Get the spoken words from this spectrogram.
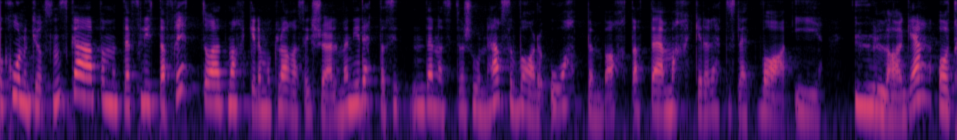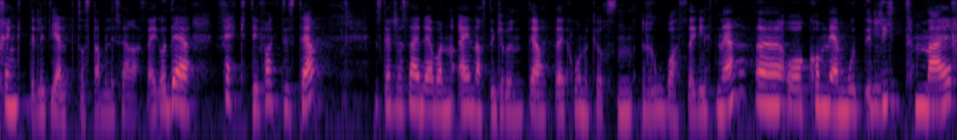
og kronekursen skal på en måte flyte fritt, og at markedet må klare seg sjøl. Men i dette, denne situasjonen her så var det åpenbart at eh, markedet rett og slett var i ulage og trengte litt hjelp til å stabilisere seg. Og det fikk de faktisk til. Jeg skal ikke si Det var den eneste grunnen til at kronekursen roa seg litt ned eh, og kom ned mot litt mer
